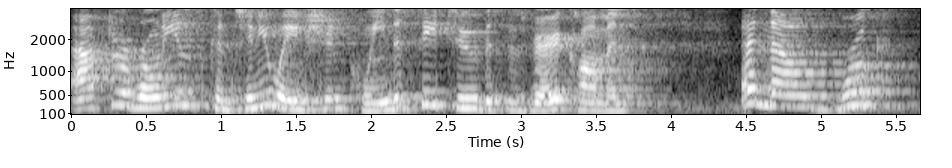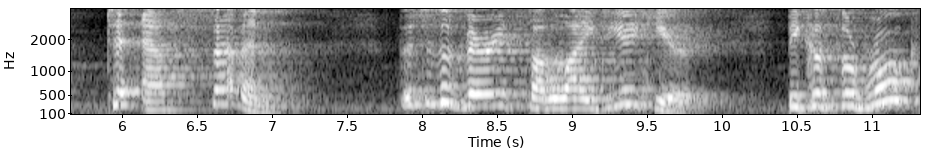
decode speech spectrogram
after Aronian's continuation, queen to c2, this is very common, and now rook to f7. This is a very subtle idea here, because the rook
